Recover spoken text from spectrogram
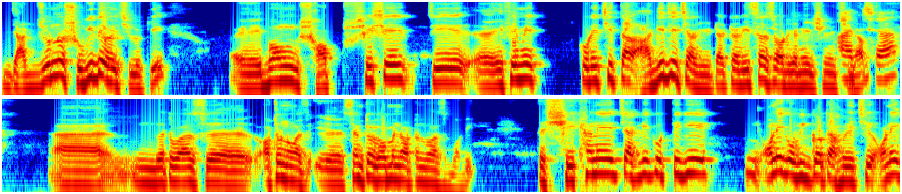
যার জন্য সুবিধে হয়েছিল কি এবং সব শেষে যে এফএম এ করেছি তার আগে যে চাকরিটা একটা রিসার্চ অর্গানাইজেশনে ছিলাম that was autonomous central government autonomous body তো সেখানে চাকরি করতে গিয়ে অনেক অভিজ্ঞতা হয়েছে অনেক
